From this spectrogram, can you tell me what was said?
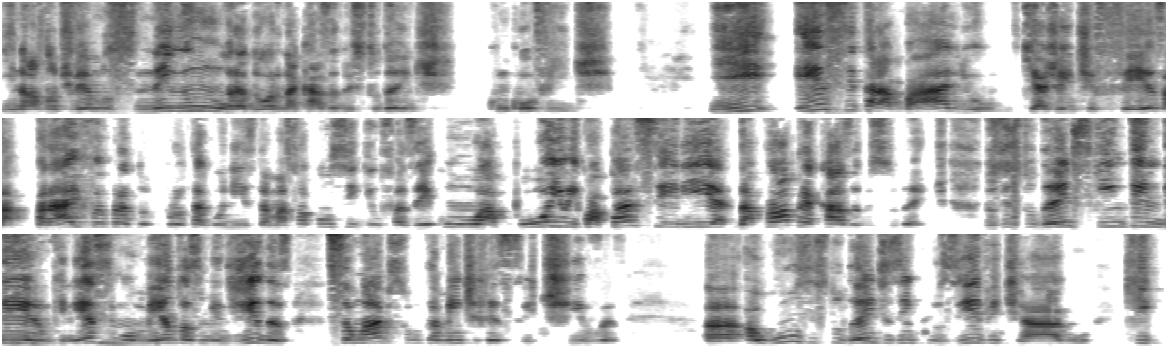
e nós não tivemos nenhum morador na casa do estudante com Covid. E esse trabalho que a gente fez, a Praia foi protagonista, mas só conseguiu fazer com o apoio e com a parceria da própria Casa do Estudante, dos estudantes que entenderam que nesse momento as medidas são absolutamente restritivas. Uh, alguns estudantes, inclusive, Tiago, que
